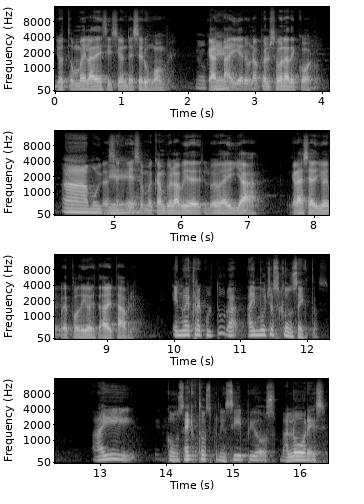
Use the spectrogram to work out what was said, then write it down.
yo tomé la decisión de ser un hombre. Que hasta ahí era una persona de coro. Ah, muy Entonces bien. eso me cambió la vida. Luego de ahí ya, gracias a Dios, he, he podido estar estable. En nuestra cultura hay muchos conceptos. Hay conceptos, principios, valores,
